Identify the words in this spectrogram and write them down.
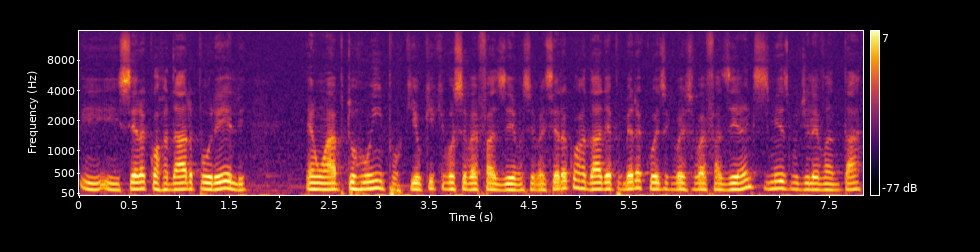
e, e, ser acordado por ele é um hábito ruim, porque o que, que você vai fazer? Você vai ser acordado e a primeira coisa que você vai fazer antes mesmo de levantar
